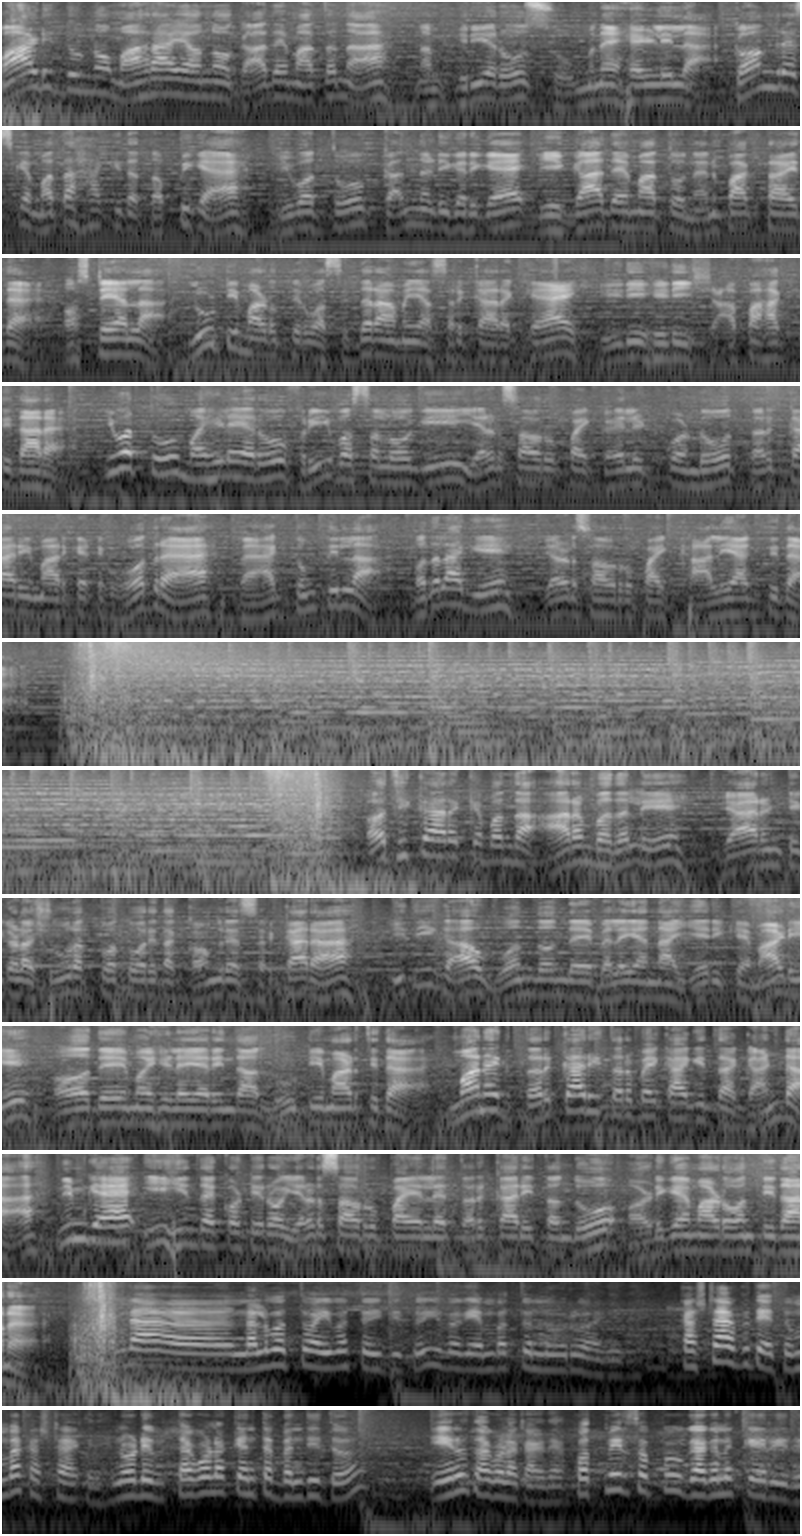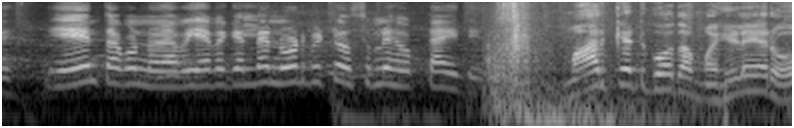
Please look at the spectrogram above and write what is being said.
ಮಾಡಿದ್ದುಣ್ಣೋ ಮಹಾರಾಯ ಅನ್ನೋ ಗಾದೆ ಮಾತನ್ನ ನಮ್ ಹಿರಿಯರು ಸುಮ್ಮನೆ ಹೇಳಲಿಲ್ಲ. ಕಾಂಗ್ರೆಸ್ಗೆ ಮತ ಹಾಕಿದ ತಪ್ಪಿಗೆ ಇವತ್ತು ಕನ್ನಡಿಗರಿಗೆ ಈ ಗಾದೆ ಮಾತು ನೆನಪಾಗ್ತಾ ಇದೆ. ಅಷ್ಟೇ ಅಲ್ಲ, ಲೂಟಿ ಮಾಡುತ್ತಿರುವ ಸಿದ್ದರಾಮಯ್ಯ ಸರ್ಕಾರಕ್ಕೆ ಹಿಡಿ ಹಿಡಿ ಶಾಪ ಹಾಕ್ತಿದ್ದಾರೆ. ಇವತ್ತು ಮಹಿಳೆಯರು ಫ್ರೀ ಬಸ್ ಅಲ್ಲಿ ಹೋಗಿ ಎರಡ್ ಸಾವಿರ ರೂಪಾಯಿ ಕೈಲಿಟ್ಕೊಂಡು ತರಕಾರಿ ಮಾರ್ಕೆಟ್ಗೆ ಹೋದ್ರೆ ಬ್ಯಾಗ್ ತುಂಬ್ತಿಲ್ಲ. ಬದಲಾಗಿ ಎರಡ್ ಸಾವಿರ ರೂಪಾಯಿ ಖಾಲಿ ಆಗ್ತಿದೆ. ಅಧಿಕಾರಕ್ಕೆ ಬಂದ ಆರಂಭದಲ್ಲಿ ಗ್ಯಾರಂಟಿಗಳ ಶೂರತ್ವ ತೋರಿದ ಕಾಂಗ್ರೆಸ್ ಸರ್ಕಾರ ಇದೀಗ ಒಂದೊಂದೇ ಬೆಲೆಯನ್ನ ಏರಿಕೆ ಮಾಡಿ ಅದೇ ಮಹಿಳೆಯರಿಂದ ಲೂಟಿ ಮಾಡ್ತಿದೆ. ಮನೆಗ್ ತರಕಾರಿ ತರಬೇಕಾಗಿದ್ದ ಗಂಡ ನಿಮ್ಗೆ ಈ ಹಿಂದೆ ಕೊಟ್ಟಿರೋ ಎರಡ್ ಸಾವಿರ ರೂಪಾಯಲ್ಲೇ ತರಕಾರಿ ತಂದು ಅಡುಗೆ ಮಾಡುವಂತಿದ್ದಾನೆ ನಲವತ್ತು ಐವತ್ತು ಇದ್ದಿದ್ದು ಇವಾಗ ಎಂಬತ್ತು, ನೂರು ಆಗಿದೆ. ಕಷ್ಟ ಆಗುತ್ತೆ, ತುಂಬಾ ಕಷ್ಟ ಆಗಿದೆ. ನೋಡಿ, ತಗೊಳಕ್ಕೆ ಅಂತ ಬಂದಿದ್ದು ಏನು ತಗೊಳಕ್ಕಾಗಲ್ಲ ಕೊತ್ತಂಬರಿ ಸೊಪ್ಪು ಗಗನಕ್ಕೇರಿದೆ ಏನು ತಗೊಂಡು ನಾವು ಯಾವಾಗೆಲ್ಲ ನೋಡಿಬಿಟ್ಟು ಸುಮ್ಮನೆ ಹೋಗ್ತಾ ಇದ್ದೀವಿ. ಮಾರ್ಕೆಟ್ಗೆ ಹೋದ ಮಹಿಳೆಯರು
